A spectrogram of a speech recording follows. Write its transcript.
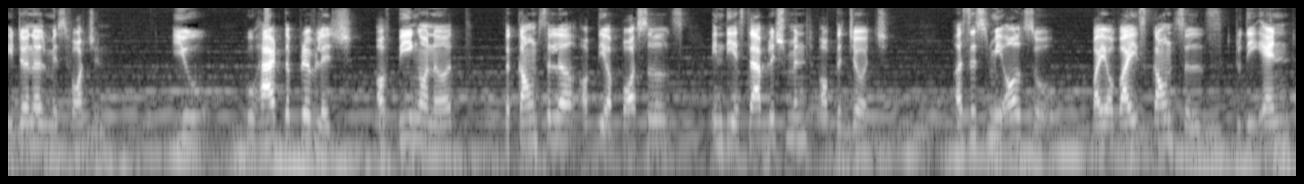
eternal misfortune. You, who had the privilege of being on earth, the counselor of the apostles in the establishment of the church, assist me also by your wise counsels to the end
